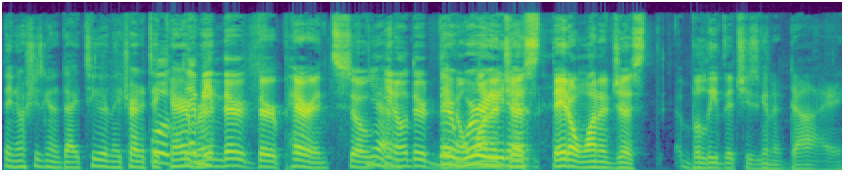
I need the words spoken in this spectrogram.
they know she's going to die too, and they try to take well, care of I her. I mean, they're they're parents, so Yeah. you know they're they They're don't want to just they don't want to just believe that she's gonna die.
